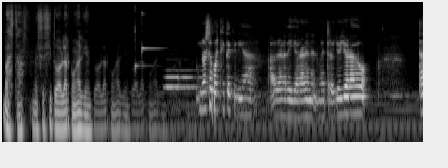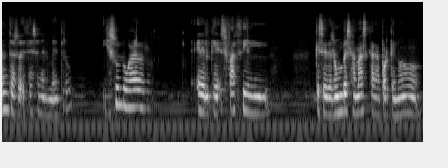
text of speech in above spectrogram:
Basta, necesito hablar con alguien. No sé por qué te quería hablar de llorar en el metro. Yo he llorado tantas veces en el metro y es un lugar en el que es fácil que se derrumbe esa máscara porque no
